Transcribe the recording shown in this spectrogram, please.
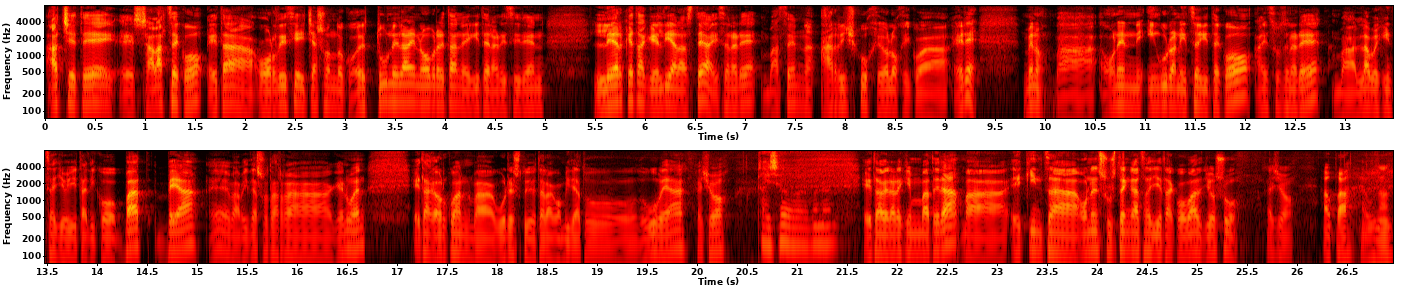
HT e, salatzeko eta ordizia itxasondoko, e, tunelaren obretan egiten ari ziren leherketa geldiaraztea, izan ere, bazen arrisku geologikoa ere. Beno, ba, honen inguruan hitz egiteko, hain zuzen ere, ba, lau ekintza joietariko bat, bea, e, ba, bidasotarra genuen, eta gaurkoan ba, gure estudiotara gonbidatu dugu, bea, kaixo? Kaixo, bueno. Eta berarekin batera, ba, ekintza honen sustengatzaietako bat, Josu, kaixo? Haupa, egunan.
